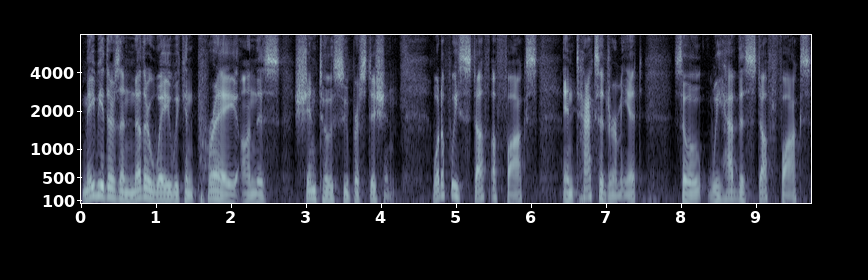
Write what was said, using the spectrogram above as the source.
maybe there's another way we can prey on this Shinto superstition. What if we stuff a fox and taxidermy it? So we have this stuffed fox.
